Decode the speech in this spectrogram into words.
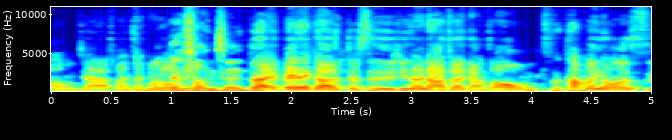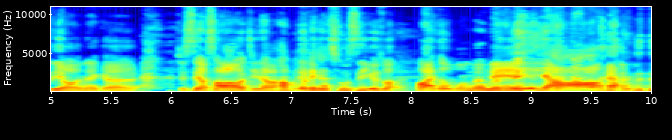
皇家传承牛肉面？皇家传承对，被那个就是行政院拿出来讲说，哦，我们是他们用的是有那个就是有瘦肉精的嘛，他们就立刻出示一个说，不好意思，我们没有这样子。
